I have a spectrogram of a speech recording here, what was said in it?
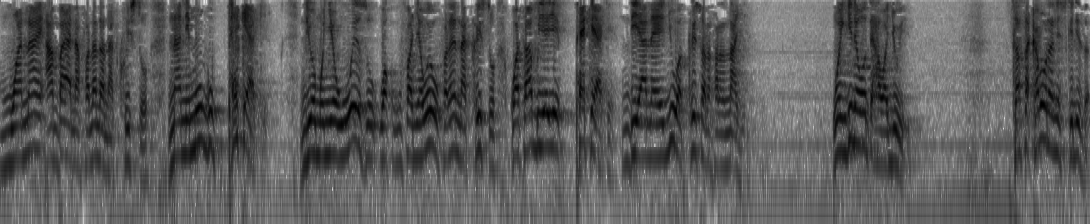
mwanaye ambaye anafanana na kristo na ni mungu peke yake. Ndio mwenye uwezo wa kukufanya wewe ufanane na kristo kwa sababu yeye peke yake ndiye anayejua kristo anafananaje. Wengine wote hawajui. Sasa kama unanisikiliza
